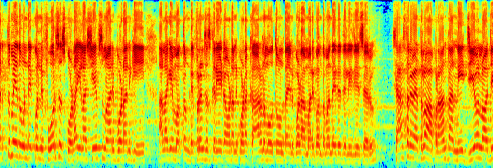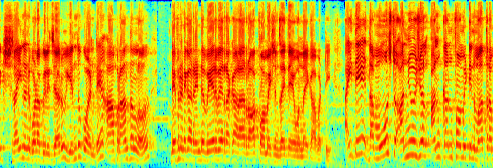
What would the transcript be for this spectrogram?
ఎర్త్ మీద ఉండే కొన్ని ఫోర్సెస్ కూడా ఇలా షేప్స్ మారిపోవడానికి అలాగే మొత్తం డిఫరెన్సెస్ క్రియేట్ అవ్వడానికి కూడా కారణమవుతూ ఉంటాయని కూడా మరికొంతమంది అయితే తెలియజేశారు. శాస్త్రవేత్తలు ఆ ప్రాంతాన్ని జియోలాజిక్ ష్రైన్ అని కూడా పిలిచారు. ఎందుకు అంటే ఆ ప్రాంతంలో డెఫినెట్గా రెండు వేరు వేరు రకాల రాక్ ఫార్మేషన్స్ అయితే ఉన్నాయి కాబట్టి. అయితే ద మోస్ట్ అన్యూజువల్ అన్కన్ఫార్మిటీని మాత్రం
